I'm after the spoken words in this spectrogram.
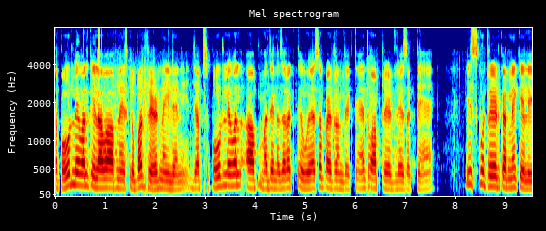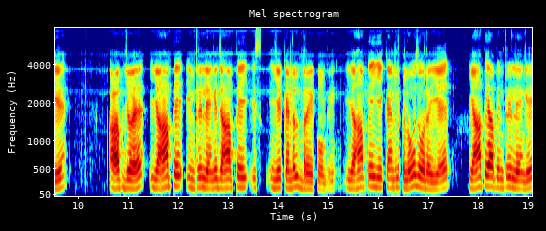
सपोर्ट लेवल के अलावा आपने इसके ऊपर ट्रेड नहीं लेनी। जब सपोर्ट लेवल आप मद्देनज़र रखते हुए ऐसा पैटर्न देखते हैं तो आप ट्रेड ले सकते हैं। इसको ट्रेड करने के लिए आप जो है यहाँ पे इंट्री लेंगे जहाँ पे इस, ये कैंडल ब्रेक होगी। यहाँ पे ये कैंडल क्लोज हो रही है। यहाँ पे आप इंट्री लेंगे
